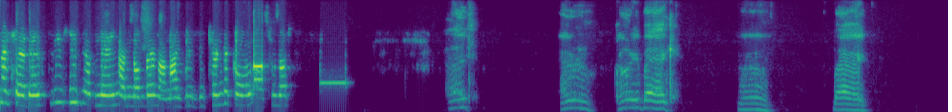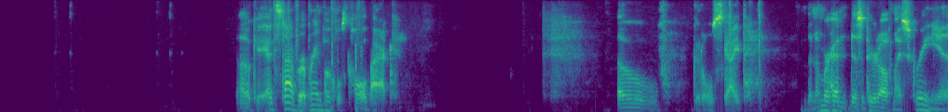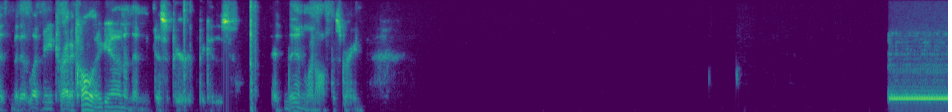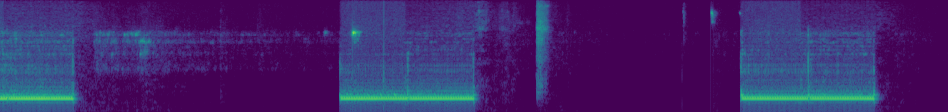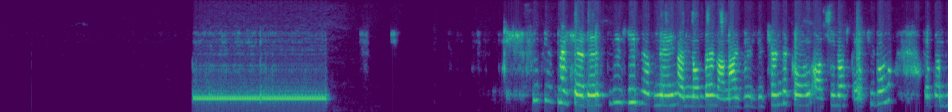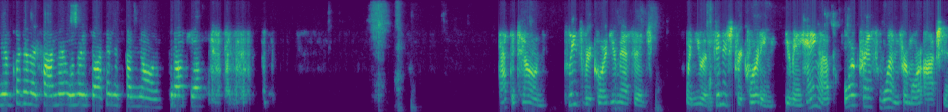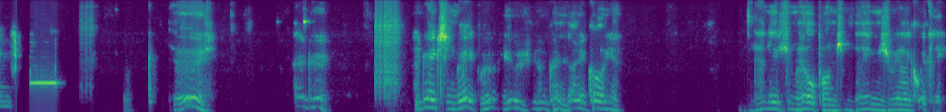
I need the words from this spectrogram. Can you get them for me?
This is Mercedes. Please leave your name and number and I will return the call as soon as What? I'll call you back. Oh, bye. Okay, it's time for a Pran Funkels callback. Oh, good old Skype. The number hadn't disappeared off my screen yet, but it let me try to call it again and then disappeared because it then went off the screen. Mercedes. Please leave your name and number and I will return the call as soon as possible. O también puede dejarme un mensaje en español. Gracias. At the tone, please record your message. When you have finished recording, you may hang up or press 1 for more options. Yes. I drank, I drank some grapefruit juice because I didn't call you. I need some help on some things really quickly.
